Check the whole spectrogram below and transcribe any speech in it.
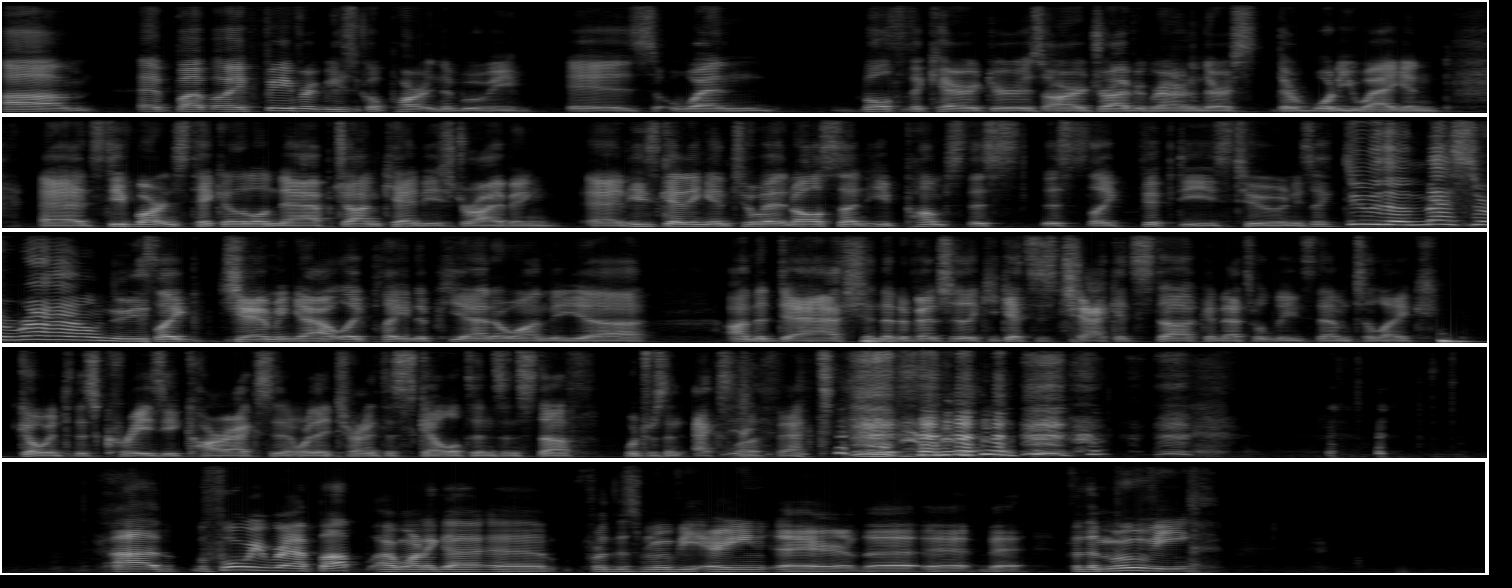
um, eh, but my favorite musical part in the movie is when both of the characters are driving around in their their Woody wagon, and Steve Martin's taking a little nap. John Candy's driving, and he's getting into it, and all of a sudden he pumps this this like '50s tune. He's like, "Do the mess around," and he's like jamming out, like playing the piano on the uh, on the dash, and then eventually like he gets his jacket stuck, and that's what leads them to like go into this crazy car accident where they turn into skeletons and stuff, which was an excellent effect. Uh, before we wrap up, I want to go uh, for this movie. airing- Uh, the uh, for the movie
